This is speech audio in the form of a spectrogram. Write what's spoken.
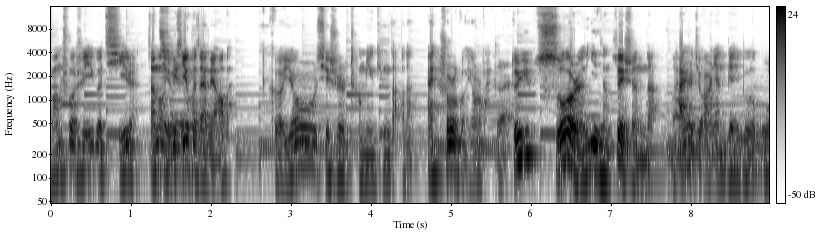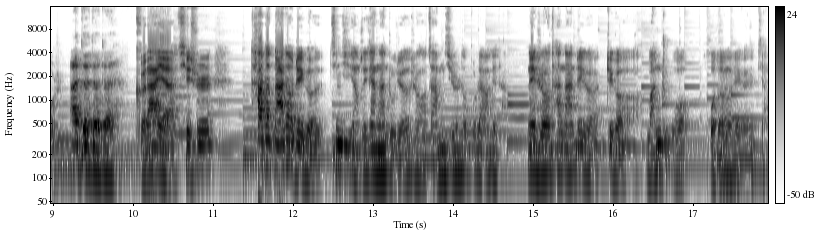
王朔是一个奇人，咱们有机会再聊吧。葛优其实成名挺早的，哎，说说葛优吧。对对于所有人印象最深的还是九二年的编辑部的故事。啊，对对对，葛大爷其实他的拿到这个金鸡奖最佳男主角的时候，咱们其实都不了解他。那时候他拿这个这个顽主获得了这个奖，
